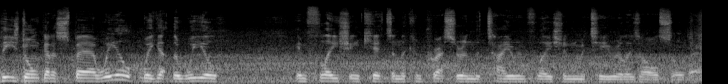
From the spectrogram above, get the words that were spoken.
these don't get a spare wheel. We get the wheel inflation kit and the compressor and the tyre inflation material is also there.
